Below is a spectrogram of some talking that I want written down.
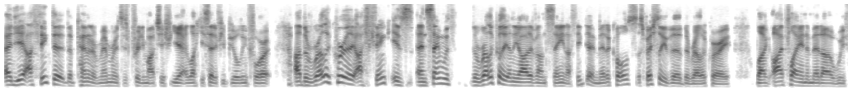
and yeah, I think the the pennant of remembrance is pretty much if yeah, like you said, if you're building for it. Uh, the reliquary, I think, is and same with the reliquary and the art of unseen. I think they're meta calls, especially the the reliquary. Like I play in a meta with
